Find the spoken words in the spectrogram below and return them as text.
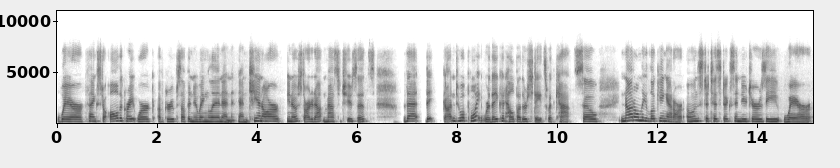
where thanks to all the great work of groups up in New England and, and TNR, you know, started out in Massachusetts, that they gotten to a point where they could help other states with cats. So not only looking at our own statistics in New Jersey, where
